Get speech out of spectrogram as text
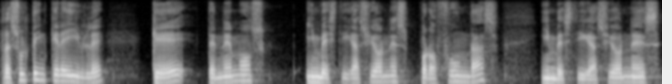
resulta increíble que tenemos investigaciones profundas, investigaciones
